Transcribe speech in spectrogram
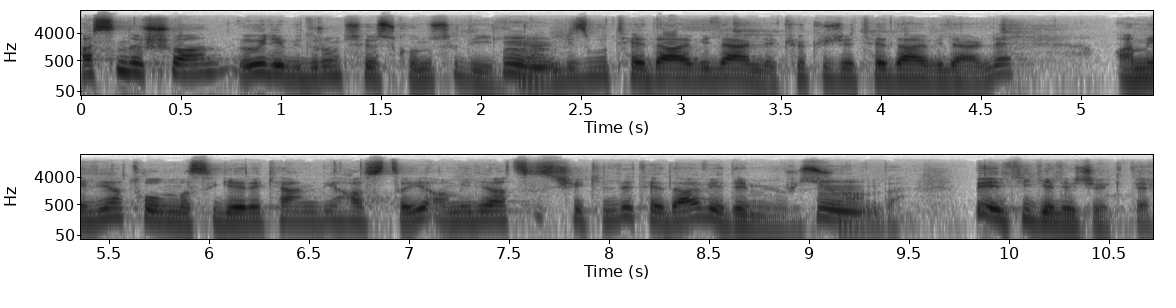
Aslında şu an öyle bir durum söz konusu değil. Yani biz bu tedavilerle, kök hücre tedavilerle ameliyat olması gereken bir hastayı ameliyatsız şekilde tedavi edemiyoruz şu anda. Belki gelecekte.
